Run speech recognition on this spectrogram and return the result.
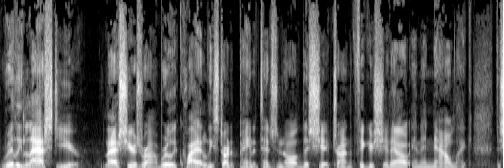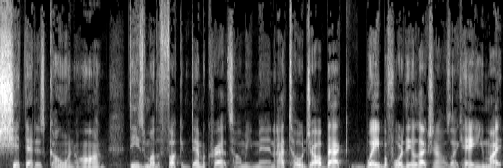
really last year. Last year's I really quietly started paying attention to all this shit, trying to figure shit out, and then now like the shit that is going on, these motherfucking Democrats, homie, man. I told y'all back way before the election, I was like, hey, you might,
